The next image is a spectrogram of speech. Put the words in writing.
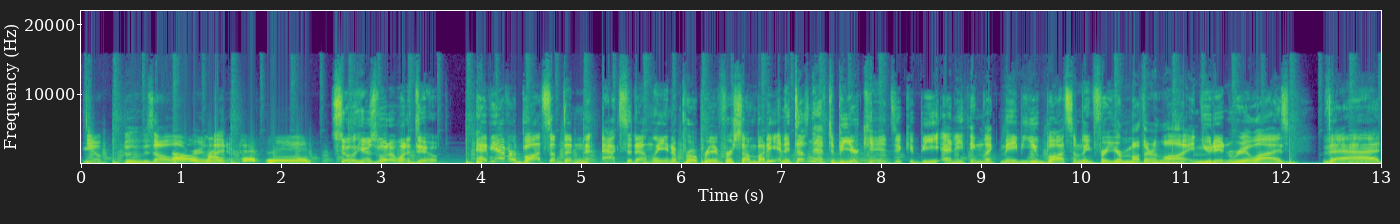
you know, booze all over oh it. I my goodness. So here's what I want to do. Have you ever bought something accidentally inappropriate for somebody? And it doesn't have to be your kids, it could be anything. Like maybe you bought something for your mother in law and you didn't realize that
